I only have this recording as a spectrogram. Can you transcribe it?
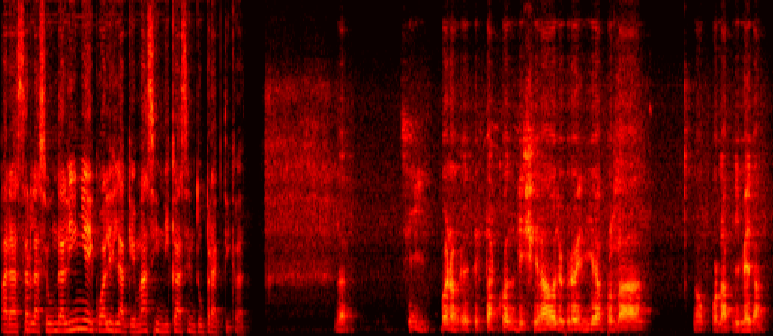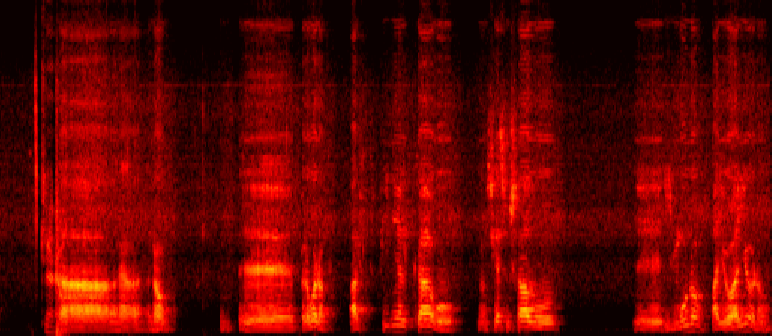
para hacer la segunda línea y cuál es la que más indicas en tu práctica. Sí, bueno, eh, estás condicionado yo creo hoy día por la, por la primera. Claro. ¿no? Eh, pero bueno, al fin y al cabo, ¿no? si has usado eh, inmuno, ayo ayo, ¿no?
